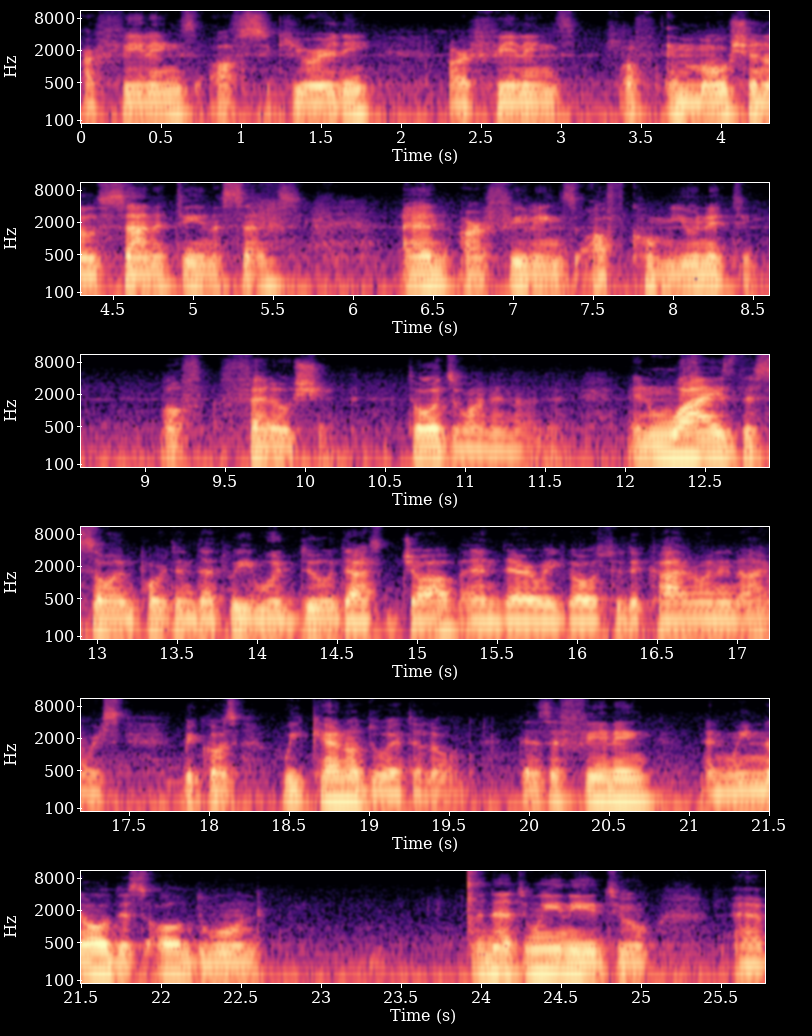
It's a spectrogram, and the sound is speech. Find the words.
our feelings of security our feelings of emotional sanity in a sense and our feelings of community of fellowship towards one another and why is this so important that we would do that job? And there we go to the Chiron and Aries. Because we cannot do it alone. There's a feeling, and we know this old wound, that we need to uh,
